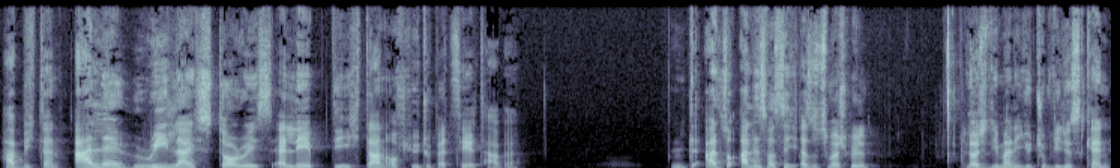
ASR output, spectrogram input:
habe ich dann alle Real-Life-Stories erlebt, die ich dann auf YouTube erzählt habe. Also alles, was ich, also zum Beispiel Leute, die meine YouTube-Videos kennen,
